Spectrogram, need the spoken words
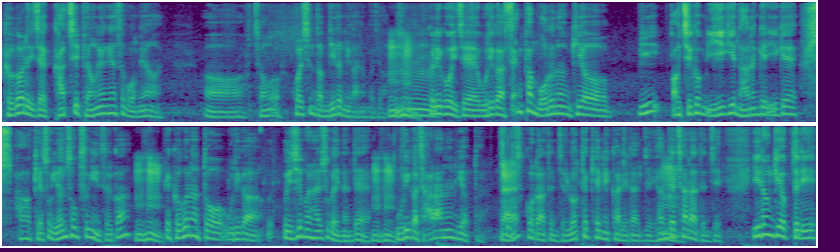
그거를 이제 같이 병행해서 보면 어, 저 훨씬 더 믿음이 가는 거죠. 음 그리고 이제 우리가 생판 모르는 기업 기업이 어, 지금 이익이 나는 게 이게 아, 계속 연속성이 있을까? 그러니까 그거는 또 우리가 의심을 할 수가 있는데 음흠. 우리가 잘 아는 기업들, 네. 포스코라든지 롯데케미칼이라든지 현대차라든지 음. 이런 기업들이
